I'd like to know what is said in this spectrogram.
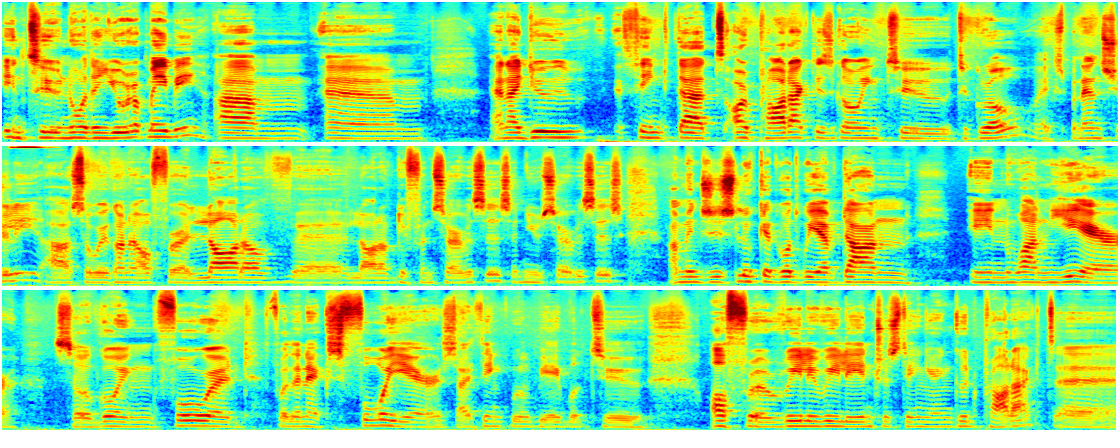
into Northern Europe, maybe. Um, um, and I do think that our product is going to to grow exponentially. Uh, so we're going to offer a lot of a lot of different services and new services. I mean, just look at what we have done in one year. So going forward for the next four years, I think we'll be able to offer a really, really interesting and good product. Uh,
